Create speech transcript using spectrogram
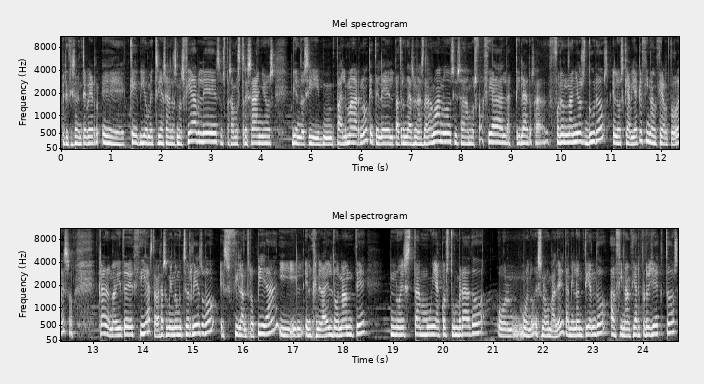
precisamente ver eh, qué biometrías eran las más fiables, nos pasamos tres años viendo si palmar, ¿no? Que te lee el patrón de las venas de la mano, si usábamos facial, dactilar, o sea, fueron años duros en los que había que financiar todo eso. Claro, nadie te decía, estabas asumiendo mucho riesgo, es filantropía y en general el donante no está muy acostumbrado o, bueno, es normal, ¿eh? también lo entiendo, a financiar proyectos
